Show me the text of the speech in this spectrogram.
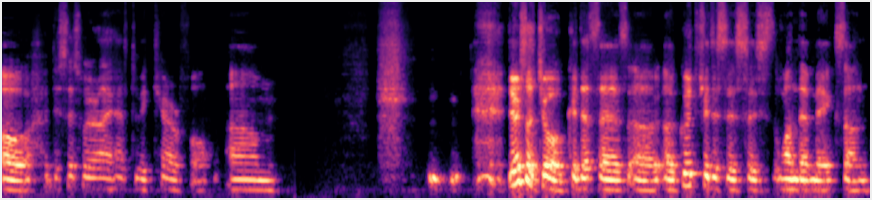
oh, this is where I have to be careful. Um, there's a joke that says uh, a good physicist is one that makes an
